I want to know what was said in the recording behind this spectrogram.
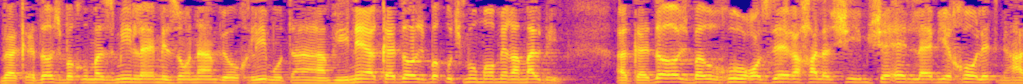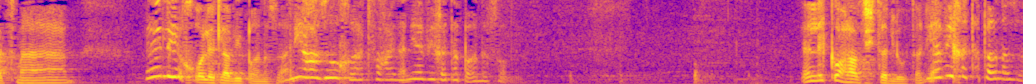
והקדוש ברוך הוא מזמין להם מזונם ואוכלים אותם, והנה הקדוש ברוך הוא, תשמעו מה אומר המלבים, הקדוש ברוך הוא עוזר החלשים שאין להם יכולת מעצמם. אין לי יכולת להביא פרנסה, אני אעזור לך, תפחד, אני אביא לך את הפרנסה. אין לי כוח לעשות השתדלות, אני אביא לך את הפרנסה.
